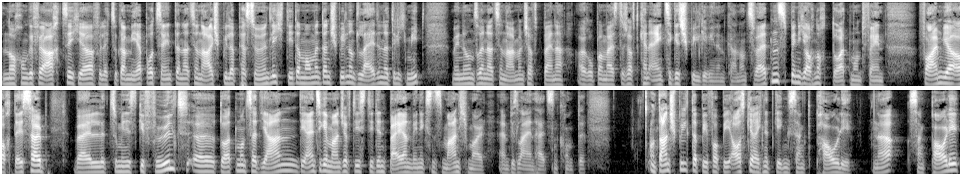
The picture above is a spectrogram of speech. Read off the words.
noch ungefähr 80, ja, vielleicht sogar mehr Prozent der Nationalspieler persönlich, die da momentan spielen und leide natürlich mit, wenn unsere Nationalmannschaft bei einer Europameisterschaft kein einziges Spiel gewinnen kann. Und zweitens bin ich auch noch Dortmund-Fan. Vor allem ja auch deshalb, weil zumindest gefühlt äh, Dortmund seit Jahren die einzige Mannschaft ist, die den Bayern wenigstens manchmal ein bisschen einheizen konnte. Und dann spielt der BVB ausgerechnet gegen St. Pauli. Naja, St. Pauli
